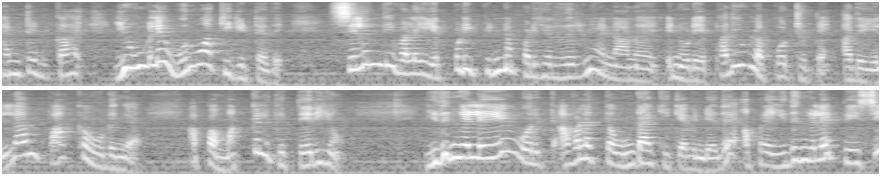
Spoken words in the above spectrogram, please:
கண்டென்ட்காக இவங்களே உருவாக்கிக்கிட்டது. சிலந்தி வலை எப்படி பின்னப்படுகிறதுன்னு நான் என்னுடைய பதிவில் போட்டிருப்பேன். அதை எல்லாம் பார்க்க விடுங்க. அப்போ மக்களுக்கு தெரியும். இதுங்களே ஒரு அவலத்தை உண்டாக்கிக்க வேண்டியது. அப்புறம் இதுங்களே பேசி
